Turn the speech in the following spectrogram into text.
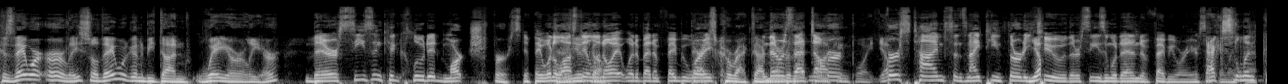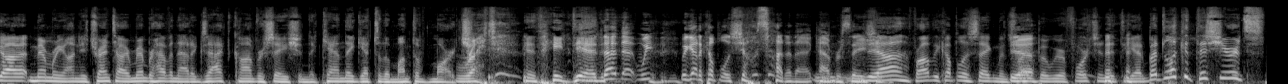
because they were early, so they were going to be done way earlier. Their season concluded March 1st. If they would have lost you to go. Illinois, it would have been in February. That's correct. I and there was that, that number. talking point. Yep. First time since 1932, their season would end in February or something. like Excellent uh, memory on you, Trent. I remember having that exact conversation. That can they get to the month of March? right. and they did. that, that we we got a couple of shows out of that conversation. Yeah, probably a couple of segments, Yeah. right? But we were fortunate to get. But look at this year; it's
